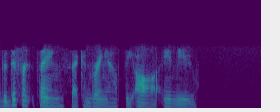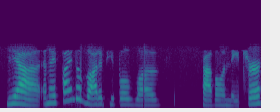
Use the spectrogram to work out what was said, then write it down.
the different things that can bring out the awe in you. Yeah, and I find a lot of people love travel and nature,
